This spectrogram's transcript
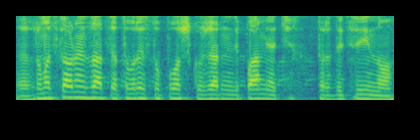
Е, Громадська організація Товариство пошуку Жернені пам'ять традиційно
